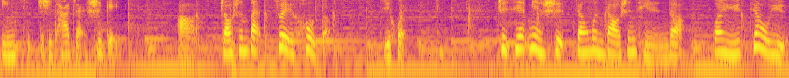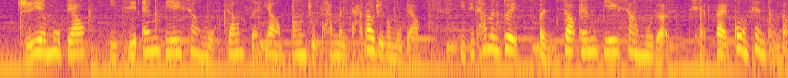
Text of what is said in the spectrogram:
因此这是他展示给啊招生办最后的机会。这些面试将问到申请人的关于教育。职业目标以及 MBA 项目将怎样帮助他们达到这个目标，以及他们对本校 MBA 项目的潜在贡献等等。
